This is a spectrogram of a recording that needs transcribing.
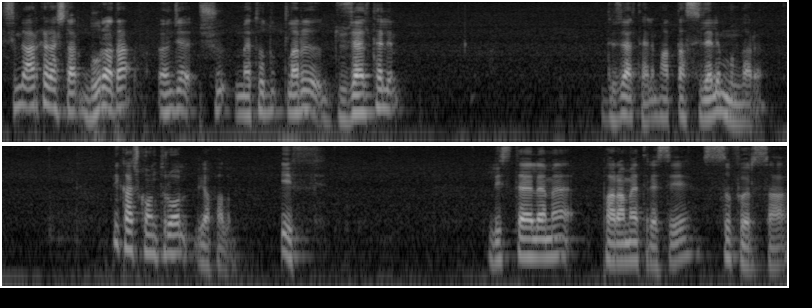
Şimdi arkadaşlar burada önce şu metodutları düzeltelim. Düzeltelim. Hatta silelim bunları. Birkaç kontrol yapalım. If listeleme parametresi sıfırsa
